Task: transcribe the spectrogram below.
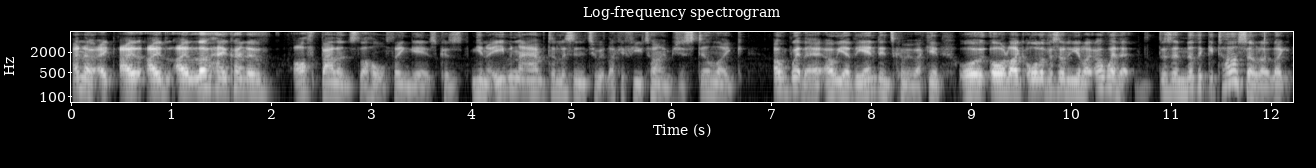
i know i i i love how kind of off balance the whole thing is because you know even after listening to listen to it like a few times you're still like oh wait there oh yeah the ending's coming back in or or like all of a sudden you're like oh wait there, there's another guitar solo like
